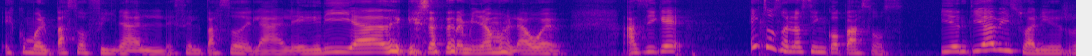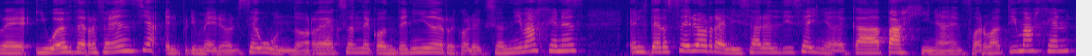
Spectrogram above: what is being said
Es como el paso final, es el paso de la alegría de que ya terminamos la web. Así que estos son los cinco pasos. Identidad visual y, web de referencia, el primero. El segundo, redacción de contenido y recolección de imágenes. El tercero, realizar el diseño de cada página en formato imagen.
